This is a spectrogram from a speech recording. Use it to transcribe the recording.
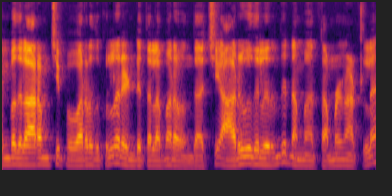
எண்பதில் ஆரம்பித்து இப்போ வர்றதுக்குள்ளே ரெண்டு தலைமுறை வந்தாச்சு. அறுபதுலேருந்து நம்ம தமிழ்நாட்டில்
